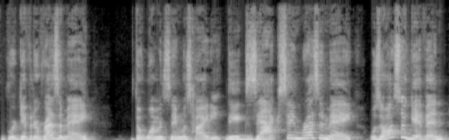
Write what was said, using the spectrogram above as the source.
were given a resume. The woman's name was Heidi. The exact same resume was also given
